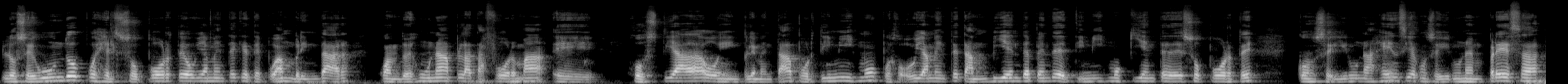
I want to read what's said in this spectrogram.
Lo segundo, pues el soporte obviamente que te puedan brindar cuando es una plataforma eh, hosteada o implementada por ti mismo, pues obviamente también depende de ti mismo quién te dé soporte, conseguir una agencia, conseguir una empresa,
